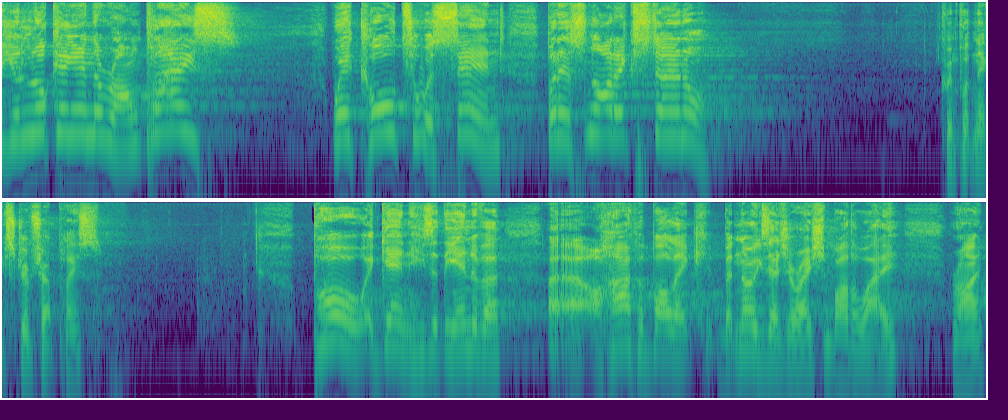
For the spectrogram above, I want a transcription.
you're looking in the wrong place. We're called to ascend, but it's not external. Can we put the next scripture up, please? Paul, again, he's at the end of a, a, a, hyperbolic, but no exaggeration, by the way, right?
